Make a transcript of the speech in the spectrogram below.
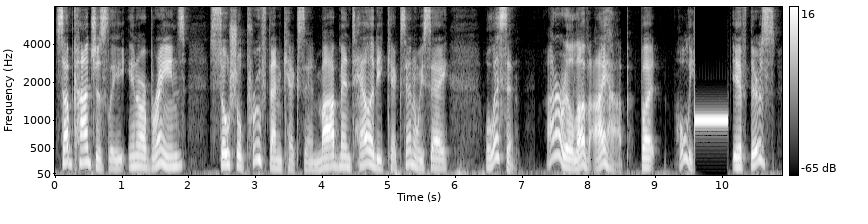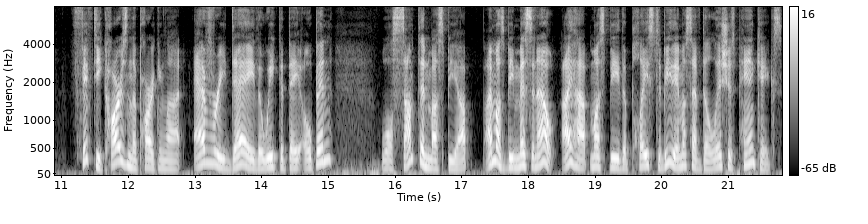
Subconsciously in our brains, social proof then kicks in, mob mentality kicks in, and we say, well, listen, I don't really love IHOP, but holy if there's 50 cars in the parking lot every day the week that they open, well, something must be up. I must be missing out. IHOP must be the place to be. They must have delicious pancakes.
